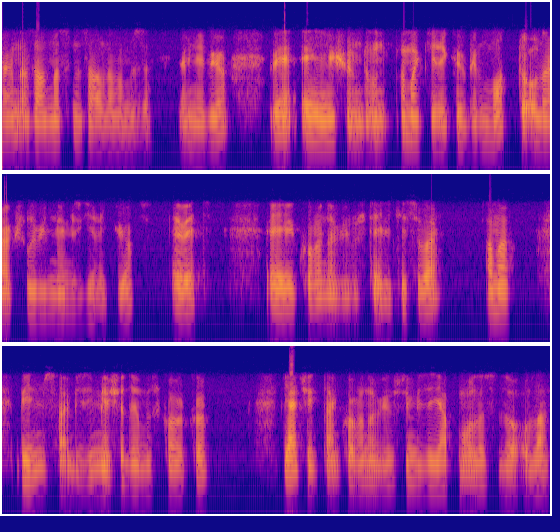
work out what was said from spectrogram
miktarının azalmasını sağlamamızı öneriyor. Ve e, şunu da unutmamak gerekiyor. Bir motto olarak şunu bilmemiz gerekiyor. Evet, e, koronavirüs tehlikesi var ama benim bizim yaşadığımız korku gerçekten koronavirüsün bize yapma olasılığı olan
